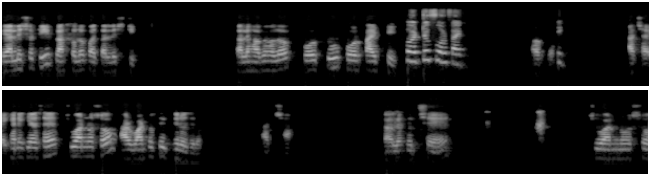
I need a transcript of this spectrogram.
বিয়াল্লিশশো টি প্লাস হলো পঁয়তাল্লিশ টি। তাহলে হবে হলো four two four five T. Four two four five okay আচ্ছা এখানে কি আছে? চুয়ান্নশো আর one two six zero zero আচ্ছা। তাহলে হচ্ছে চুয়ান্নশো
